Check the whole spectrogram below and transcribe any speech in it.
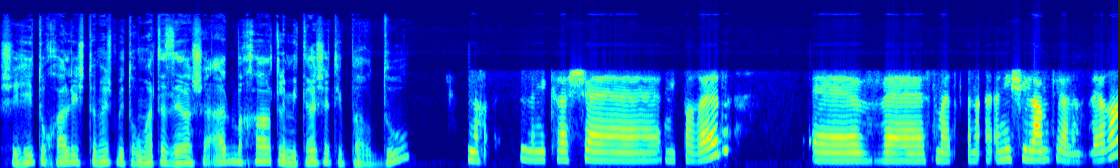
שהיא תוכל להשתמש בתרומת הזרע שאת בחרת למקרה שתיפרדו? למקרה שניפרד, אה, וזאת אומרת, אני שילמתי על הזרע,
